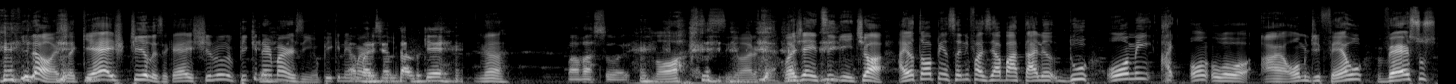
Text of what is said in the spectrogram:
Não, essa aqui é estilo, essa aqui é estilo pique Neymarzinho, pique tá Neymarzinho. Tá parecendo, sabe o quê? Ah. Uma vassoura. Nossa senhora. Mas, gente, seguinte, ó. Aí eu tava pensando em fazer a batalha do Homem. Ai, o, o a Homem de Ferro versus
